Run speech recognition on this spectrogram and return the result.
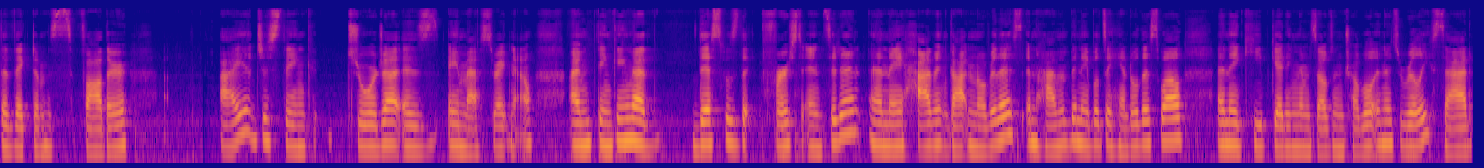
the victim's father. I just think Georgia is a mess right now. I'm thinking that this was the first incident and they haven't gotten over this and haven't been able to handle this well and they keep getting themselves in trouble and it's really sad.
